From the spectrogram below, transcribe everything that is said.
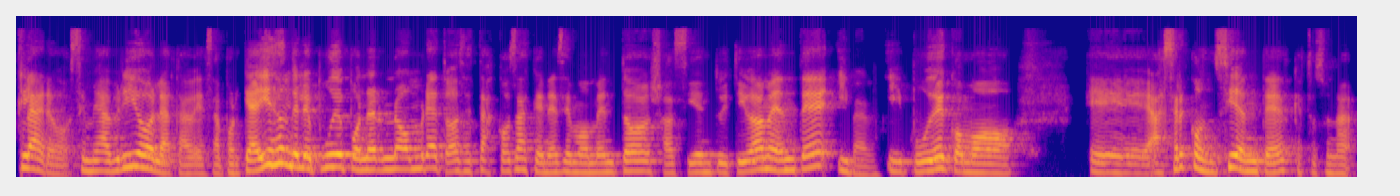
claro, se me abrió la cabeza, porque ahí es donde le pude poner nombre a todas estas cosas que en ese momento yo hacía intuitivamente y, Claro. y pude como eh, hacer conscientes, que esto es una,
